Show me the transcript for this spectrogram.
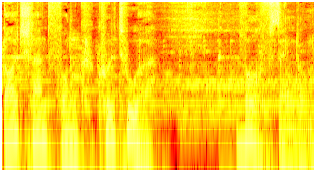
Deutschlandfunk Kultur Wurfsendung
